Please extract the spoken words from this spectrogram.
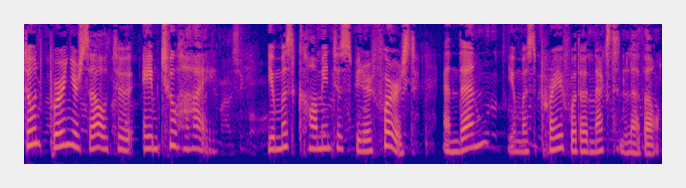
Don't burn yourself to aim too high. You must come into Spirit first, and then you must pray for the next level.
